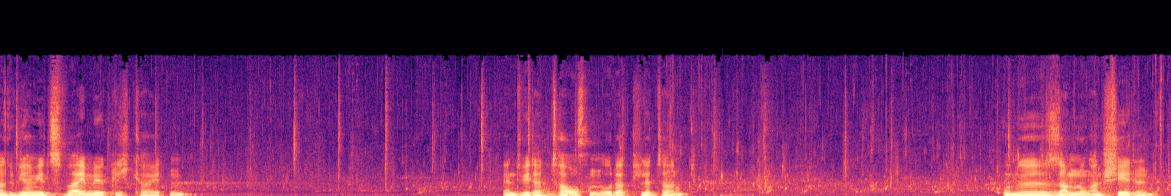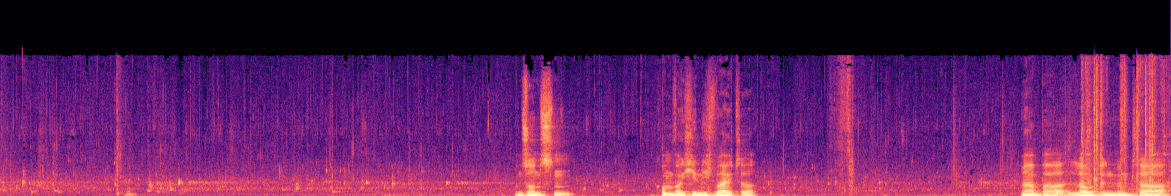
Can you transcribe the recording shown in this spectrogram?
Also wir haben hier zwei Möglichkeiten. Entweder tauchen oder klettern. Eine Sammlung an Schädeln. Ansonsten kommen wir hier nicht weiter. Aber laut Inventar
